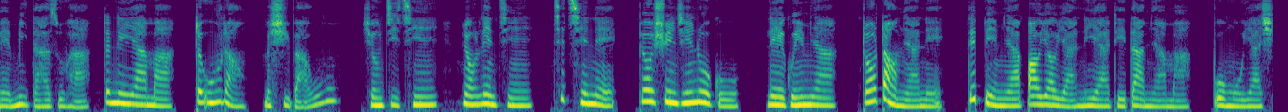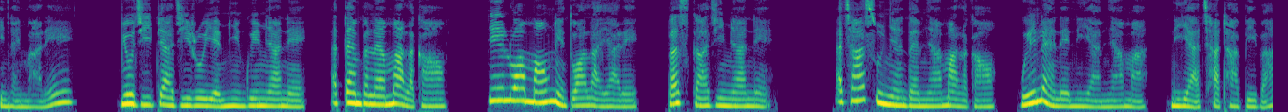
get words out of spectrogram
မဲ့မိသားစုဟာတနေရာမှာတဦးတောင်မရှိပါဘူးယုံကြည်ခြင်းမျှော်လင့်ခြင်းချစ်ခြင်းနဲ့ပျော်ရွှင်ခြင်းတို့ကိုလေကွင်းများတောတောင်များနဲ့တစ်ပင်များပေါက်ရောက်ရာနေရာဒေသများမှာပုံမူရရှိနိုင်ပါတယ်။ မြို့ကြီးပြကြီးတို့ရဲ့မြင်ကွင်းများနဲ့အတန်ပလန်မှ၎င်းပြေးလွှားမောင်းနှင်သွားလာရတဲ့ဘတ်စကားကြီးများနဲ့အခြားဆူညံတန်များမှ၎င်းဝေးလံတဲ့နေရာများမှာနေရာချထားပေးပါ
